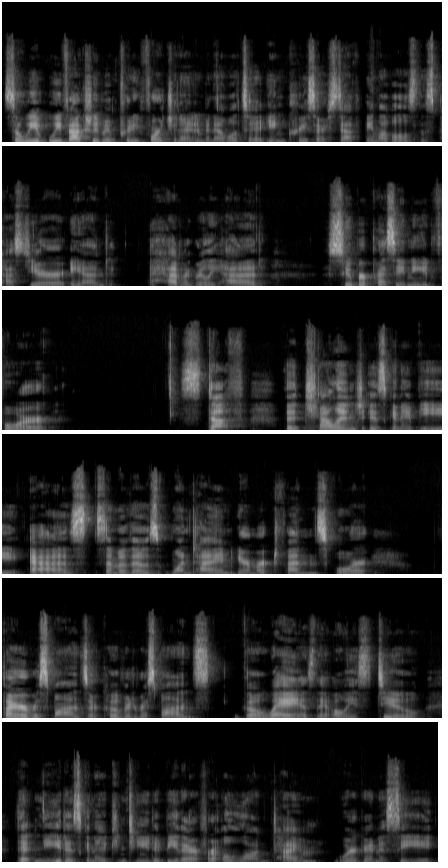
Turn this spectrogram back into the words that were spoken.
So we've, we've actually been pretty fortunate and been able to increase our staffing levels this past year and haven't really had super pressing need for stuff the challenge is going to be as some of those one time earmarked funds for fire response or COVID response go away, as they always do, that need is going to continue to be there for a long time. We're going to see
